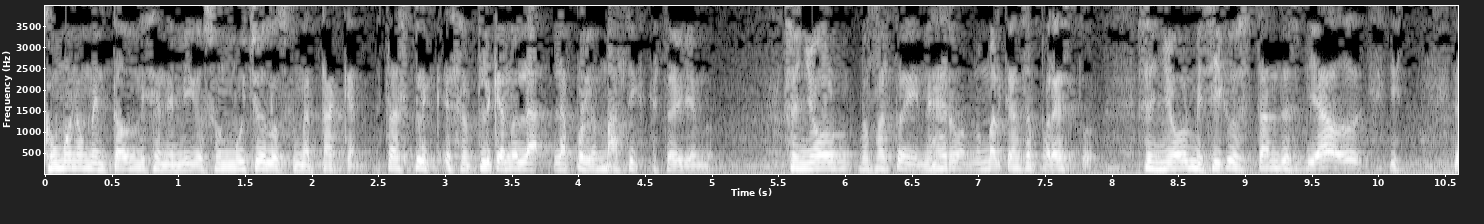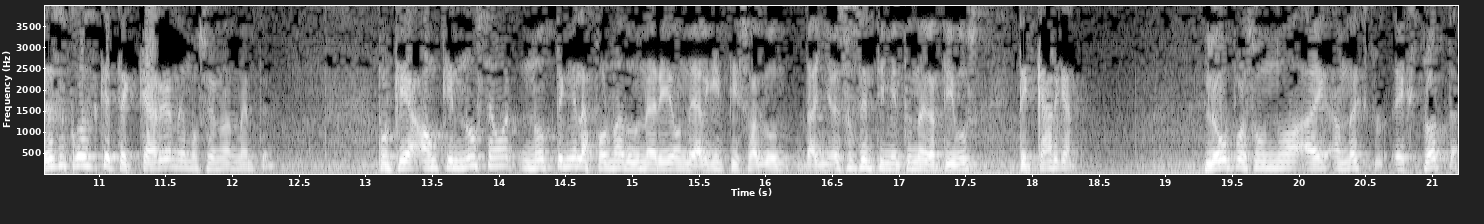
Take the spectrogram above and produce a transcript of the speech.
¿Cómo han aumentado mis enemigos? Son muchos los que me atacan. Está, explicando la, problemática que está viviendo. Señor, me falta dinero, no me alcanza para esto. Señor, mis hijos están desviados. Y esas cosas que te cargan emocionalmente. Porque aunque no, sea, no tenga la forma de una herida donde alguien te hizo algo daño, esos sentimientos negativos te cargan. Luego por eso uno explota.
